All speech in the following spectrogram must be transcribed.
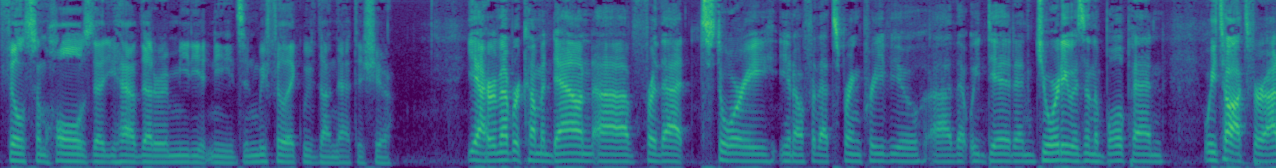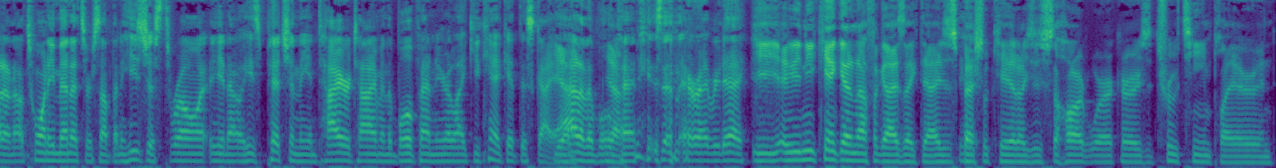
fill some holes that you have that are immediate needs. And we feel like we've done that this year. Yeah, I remember coming down uh, for that story, you know, for that spring preview uh, that we did, and Jordy was in the bullpen. We talked for I don't know twenty minutes or something. He's just throwing, you know, he's pitching the entire time in the bullpen. And you're like, you can't get this guy yeah, out of the bullpen. Yeah. He's in there every day. He, I mean, you can't get enough of guys like that. He's a special yeah. kid. He's just a hard worker. He's a true team player, and,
